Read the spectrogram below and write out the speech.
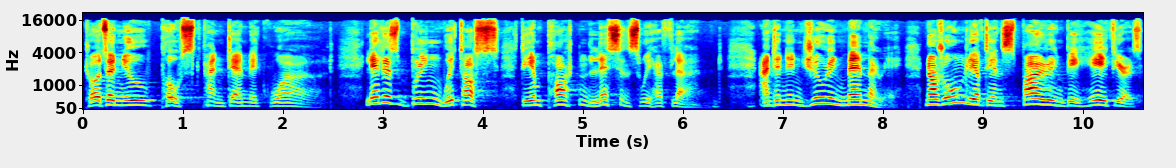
towards a new post pandemic world, let us bring with us the important lessons we have learned and an enduring memory not only of the inspiring behaviours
